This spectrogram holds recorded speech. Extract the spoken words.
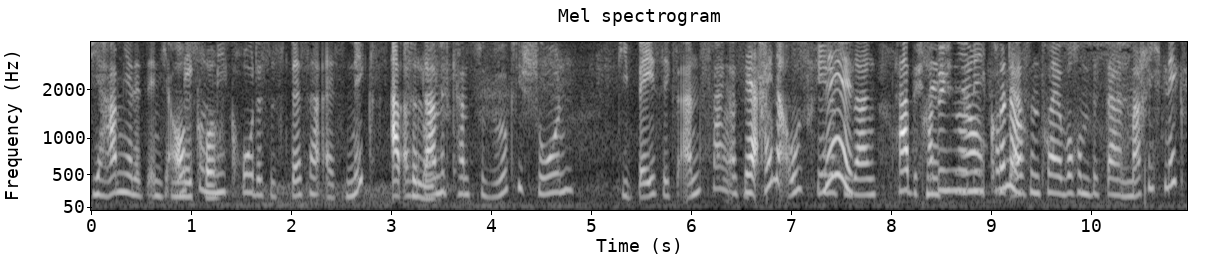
Die haben ja letztendlich auch Mikro. so ein Mikro, das ist besser als nichts. Also Absolut. Also damit kannst du wirklich schon die Basics anfangen. Also es ja. ist keine Ausrede nee, zu sagen, habe ich, hab ich noch ja, nicht, kommt genau. erst in zwei Wochen, bis dahin mache ich nichts.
